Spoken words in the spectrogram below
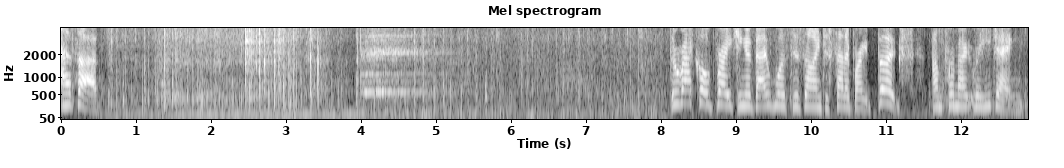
ever. The record breaking event was designed to celebrate books and promote reading.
